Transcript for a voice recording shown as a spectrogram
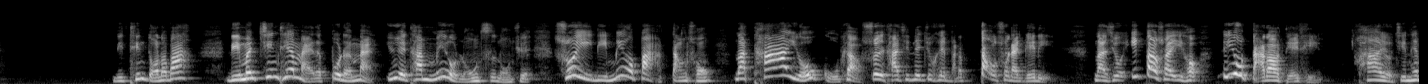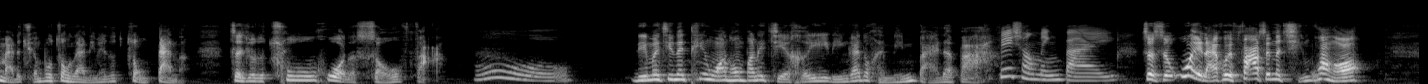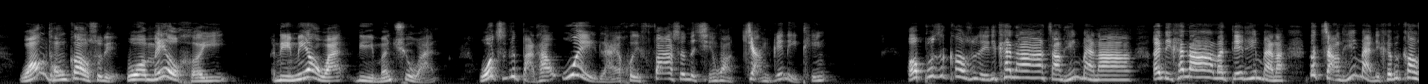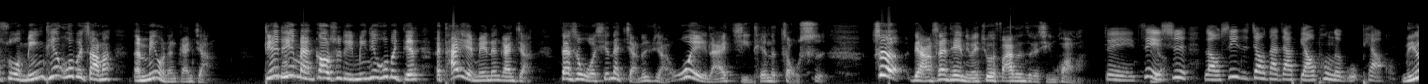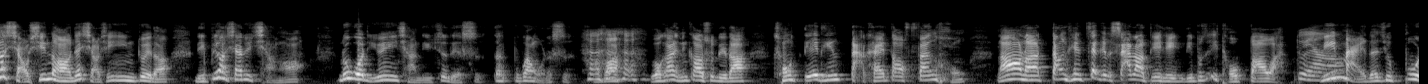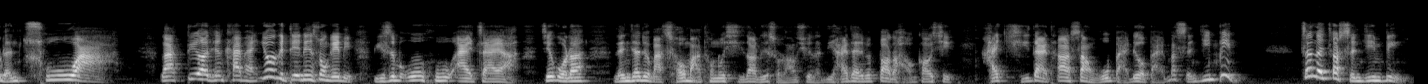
你听懂了吧？你们今天买的不能卖，因为它没有融资融券，所以你没有办法当冲。那他有股票，所以他今天就可以把它倒出来给你。那就一倒出来以后，又打到跌停。还有今天买的全部中在里面，都中弹了。这就是出货的手法哦。你们今天听王彤帮你解合一，你应该都很明白的吧？非常明白。这是未来会发生的情况哦。王彤告诉你，我没有合一。你们要玩，你们去玩，我只是把它未来会发生的情况讲给你听。而不是告诉你，你看它涨停板呐，哎，你看它那跌停板呢？那涨停板你可不可以告诉我明天会不会涨呢？呃，没有人敢讲。跌停板告诉你明天会不会跌，哎，他也没人敢讲。但是我现在讲的就讲未来几天的走势，这两三天里面就会发生这个情况了。对，这也是老师一直叫大家不要碰的股票。你要小心哦，你要小心应对的哦，你不要下去抢哦。如果你愿意抢，你自己的事，那不关我的事，好吧？我刚才已经告诉你了，从跌停打开到翻红，然后呢，当天再给它杀到跌停，你不是一头包啊？对啊，你买的就不能出啊。那第二天开盘又一个跌停送给你，你是不是呜呼哀哉啊？结果呢，人家就把筹码通通洗到你手上去了，你还在那边抱得好高兴，还期待它要上五百六百，那神经病，真的叫神经病。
